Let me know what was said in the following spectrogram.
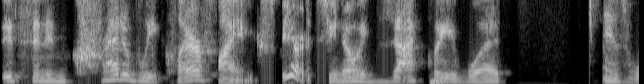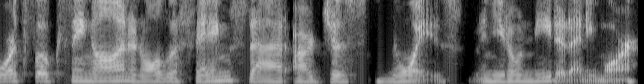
it's an incredibly clarifying experience. You know exactly what is worth focusing on and all the things that are just noise and you don't need it anymore.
